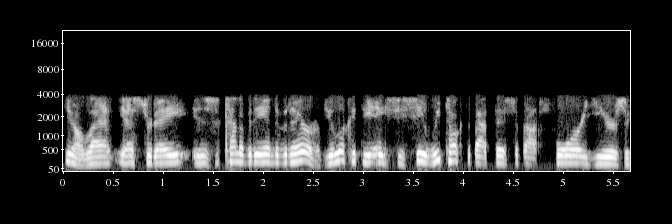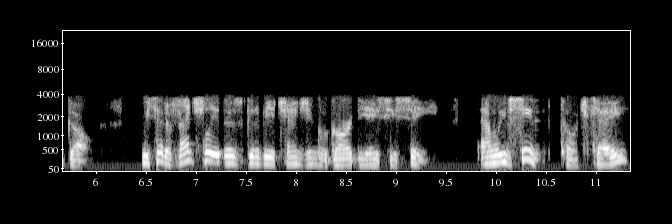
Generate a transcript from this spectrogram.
you know, last, yesterday is kind of at the end of an era. If you look at the ACC, we talked about this about four years ago. We said eventually there's going to be a changing regard to the ACC, and we've seen it. Coach K,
